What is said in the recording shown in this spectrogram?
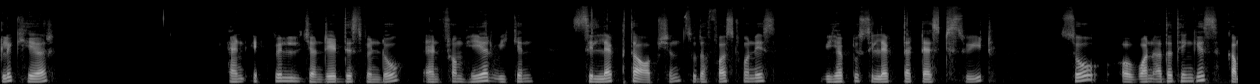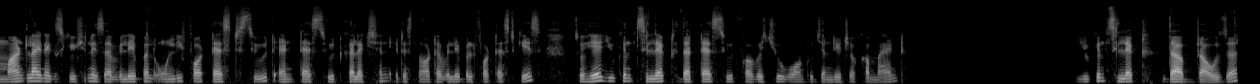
Click here and it will generate this window. And from here we can select the option. So the first one is we have to select the test suite so uh, one other thing is command line execution is available only for test suite and test suite collection. It is not available for test case. So here you can select the test suite for which you want to generate your command. You can select the browser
